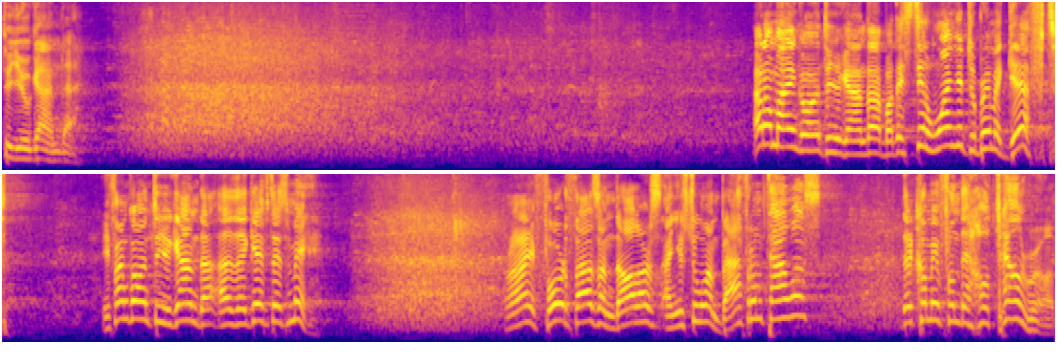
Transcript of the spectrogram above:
to Uganda. I don't mind going to Uganda, but they still want you to bring a gift. If I'm going to Uganda, the gift is me. right? $4,000 and you still want bathroom towels? They're coming from the hotel room.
